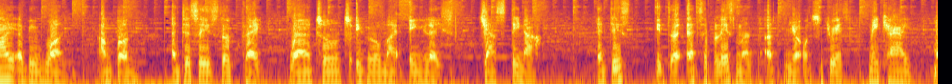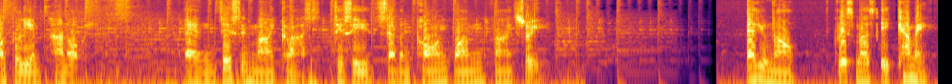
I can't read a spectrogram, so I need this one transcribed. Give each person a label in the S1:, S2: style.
S1: Hi everyone, I'm Ben, and this is the play where I try to improve my English, Jaxtina. And this is the establishment at your street, Mikai, Montpellier, Hanoi. And this is my class, TC 7.153. As you know, Christmas is coming,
